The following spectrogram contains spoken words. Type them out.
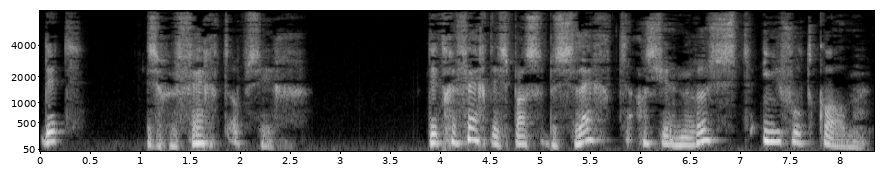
Dit is een gevecht op zich. Dit gevecht is pas beslecht als je een rust in je voelt komen.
